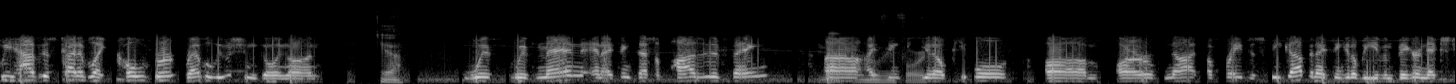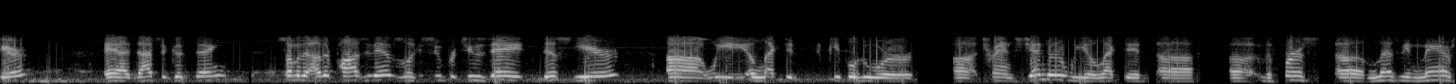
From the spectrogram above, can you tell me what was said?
we have this kind of like covert revolution going on Yeah. with with men, and I think that's a positive thing. Uh, I think forward. you know people um, are not afraid to speak up, and I think it'll be even bigger next year, and that's a good thing. Some of the other positives, look, Super Tuesday this year, uh, we elected people who were uh, transgender. We elected uh, uh, the first uh, lesbian mayor of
